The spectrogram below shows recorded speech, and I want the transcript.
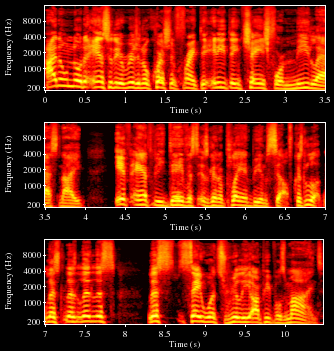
I don't know to answer the original question, Frank, did anything change for me last night if Anthony Davis is going to play and be himself? Because look, let's, let's, let's, let's say what's really on people's minds.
